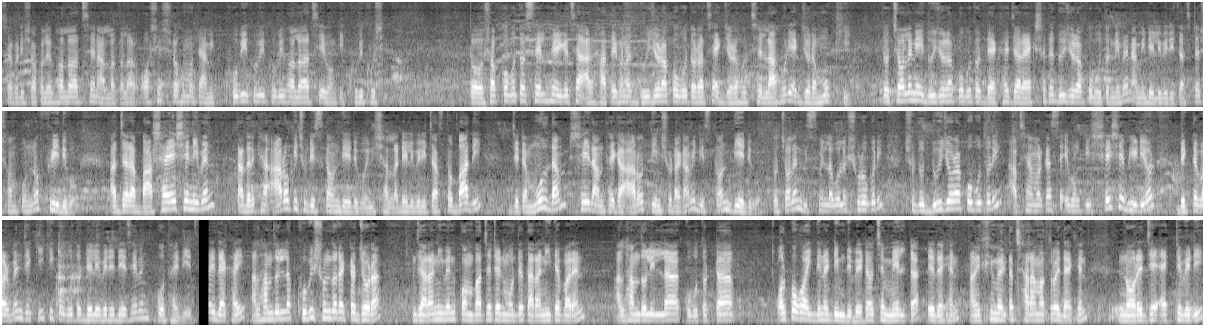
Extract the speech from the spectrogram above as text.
আশা করি সকলে ভালো আছেন। আল্লাহ তালার অশেষ রহমতে আমি খুবই খুবই খুবই ভালো আছি এবং কি খুবই খুশি। তো সব কবুতর সেল হয়ে গেছে, আর হাতে গোনা দুই জোড়া কবুতর আছে, এক জোড়া হচ্ছে লাহোরি, এক জোড়া মুখী। তো চলেন এই দুই জোড়া কবুতর দেখায়, যারা একসাথে দুই জোড়া কবুতর নেবেন, আমি ডেলিভারি চার্জটা সম্পূর্ণ ফ্রি দিব। আর যারা বাসায় এসে নেবেন তাদেরকে আরও কিছু ডিসকাউন্ট দিয়ে দেবো ইনশাল্লাহ ডেলিভারি চার্জ তো বাদই, যেটা মূল দাম, সেই দাম থেকে আরও তিনশো টাকা আমি ডিসকাউন্ট দিয়ে দিব। তো চলেন বিসমিল্লা বলে শুরু করি। শুধু দুই জোড়া কবুতরই আছে আমার কাছে এবং কি শেষে ভিডিওর দেখতে পারবেন যে কি কি কবুতর ডেলিভারি দিয়েছে এবং কোথায় দিয়েছে। তাই দেখাই, আলহামদুলিল্লাহ খুবই সুন্দর একটা জোড়া। যারা নেবেন কম বাজেটের মধ্যে তারা নিতে পারেন। আলহামদুলিল্লাহ কবুতরটা অল্প কয়েকদিনের ডিম দিবে। এটা হচ্ছে মেলটা, এ দেখেন, আমি ফিমেলটা ছাড়া মাত্রই দেখেন। নরের যে অ্যাক্টিভিটি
